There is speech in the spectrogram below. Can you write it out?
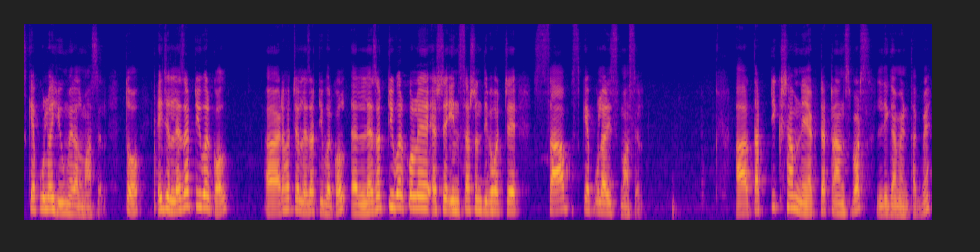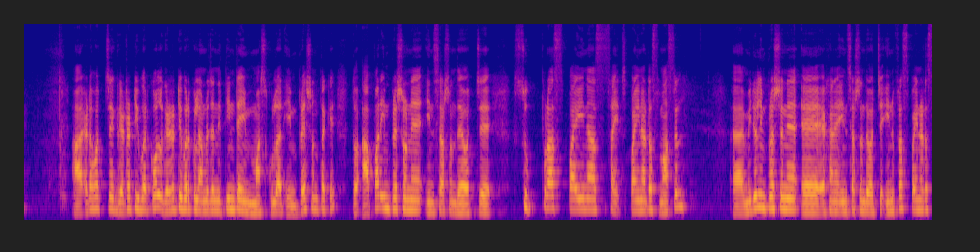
স্কেপুলো হিউমেরাল মাসেল তো এই যে লেজার টিউবার কল এটা হচ্ছে লেজার টিউবার কল লেজার টিউবার কলে এসে ইনসার্শন দিবে হচ্ছে সাব স্কেপুলারিস মাসেল আর তার ঠিক সামনে একটা ট্রান্সভার্স লিগামেন্ট থাকবে। আর এটা হচ্ছে গ্রেটার টিউবারকল গ্রেটার টিউবারকলে আমরা জানি তিনটাই মাস্কুলার ইমপ্রেশন থাকে। তো আপার ইমপ্রেশনে ইনসার্শন দেওয়া হচ্ছে সুপ্রাস্পাইনাস স্পাইনাটাস মাসেল মিডল ইমপ্রেশনে এখানে ইনসার্শন দেওয়া হচ্ছে ইনফ্রাস্পাইনাটাস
